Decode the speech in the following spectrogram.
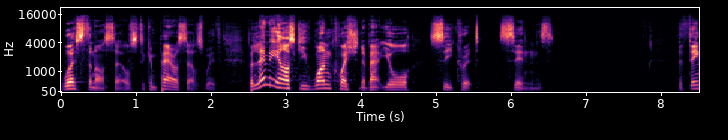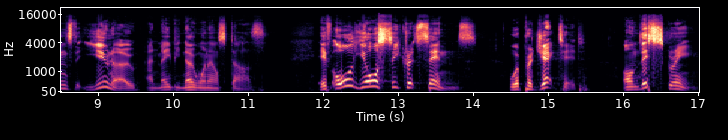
worse than ourselves to compare ourselves with. But let me ask you one question about your secret sins the things that you know and maybe no one else does. If all your secret sins were projected on this screen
